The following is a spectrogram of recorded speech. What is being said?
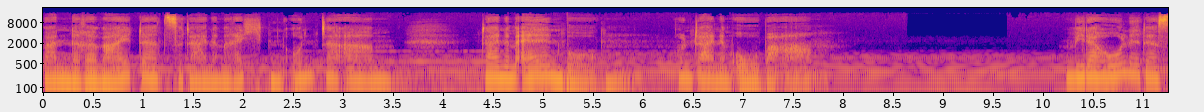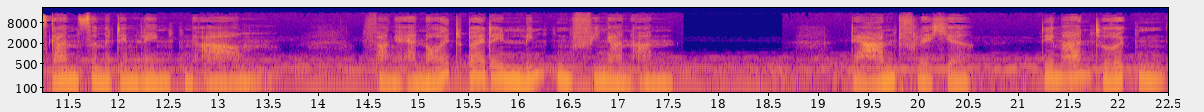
Wandere weiter zu deinem rechten Unterarm, deinem Ellenbogen und deinem Oberarm. Wiederhole das Ganze mit dem linken Arm fange erneut bei den linken Fingern an, der Handfläche, dem Handrücken,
